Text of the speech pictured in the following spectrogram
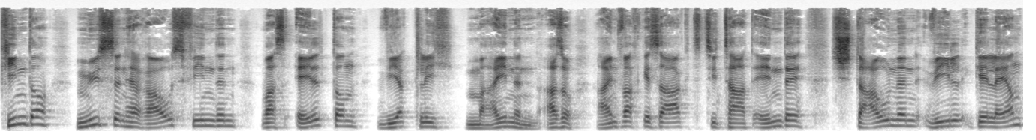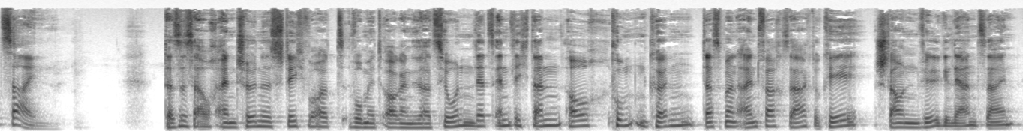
Kinder müssen herausfinden, was Eltern wirklich meinen. Also einfach gesagt, Zitat Ende, Staunen will gelernt sein. Das ist auch ein schönes Stichwort, womit Organisationen letztendlich dann auch punkten können, dass man einfach sagt, okay, Staunen will gelernt sein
